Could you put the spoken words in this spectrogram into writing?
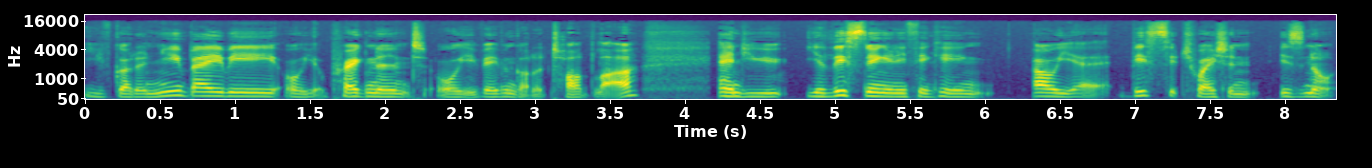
you've got a new baby or you're pregnant or you've even got a toddler, and you you're listening and you're thinking, "Oh yeah, this situation is not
